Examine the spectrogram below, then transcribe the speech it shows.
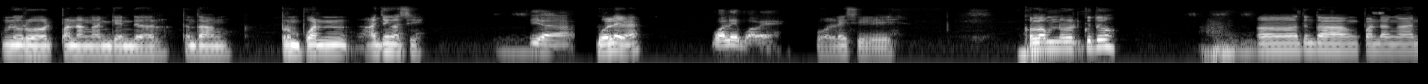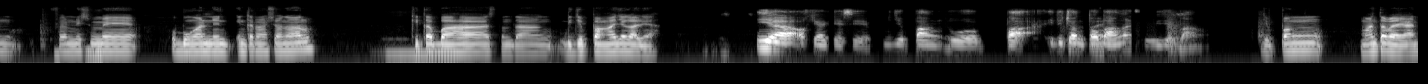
menurut pandangan gender tentang perempuan aja gak sih? Iya. Boleh kan? Boleh, boleh. Boleh sih. Kalau menurutku tuh uh, tentang pandangan feminisme hubungan internasional, kita bahas tentang di Jepang aja kali ya. Iya, oke oke sih. Di Jepang, uh, Pak, itu contoh Baik. banget sih di Jepang. Jepang mantap ya kan?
